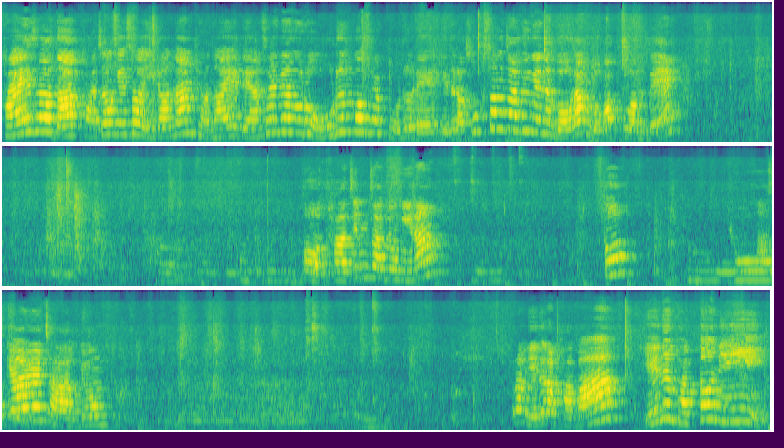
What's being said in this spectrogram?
가에서 나 과정에서 일어난 변화에 대한 설명으로 옳은 것을 고르래. 얘들아 속성작용에는 뭐랑 뭐가 포함돼? 어, 다짐 작용이랑 또 교결 작용. 그럼 얘들아 봐봐. 얘는 봤더니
